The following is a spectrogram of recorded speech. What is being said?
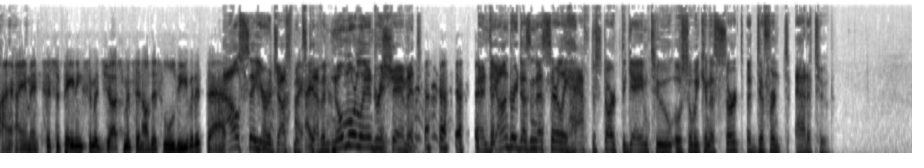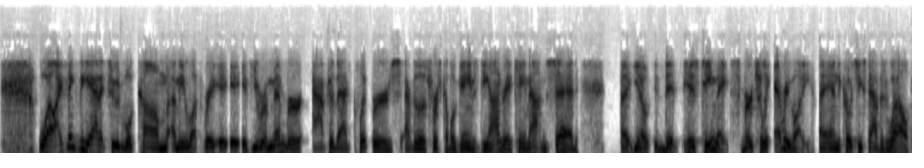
I, I am anticipating some adjustments, and I'll just leave it at that. I'll say your adjustments, I- I- Kevin. No more Landry Shamet. and DeAndre doesn't necessarily have to start the game to so we can assert a different attitude. Well, I think the attitude will come. I mean, look, re- i- i- if you remember after that Clippers, after those first couple of games, DeAndre came out and said, uh, you know, that his teammates, virtually everybody, and the coaching staff as well,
